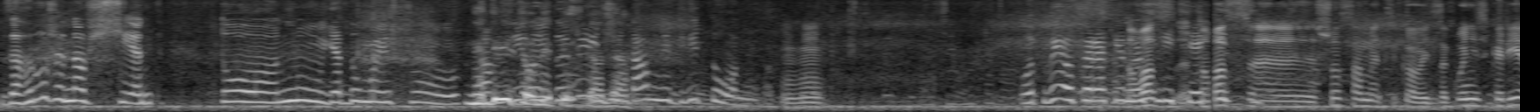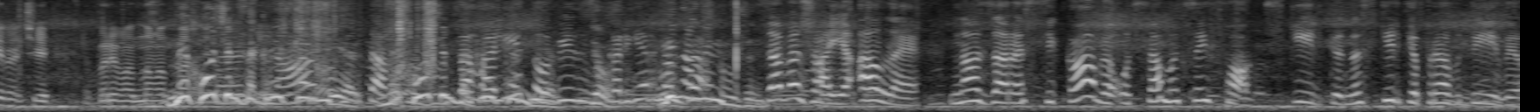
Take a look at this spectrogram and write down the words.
загружена вщент, то ну я думаю, що Не там дві всі тонни розуміють, піска, що да. там не 2 тонни. Угу. От ви То оперативна вас, слідча. то вас е, що саме цікавить? Законність кар'єри чи перевантаження? Ми хочемо закрити кар'єр. Так, Ми хочемо взагалі то він Все. кар'єр Він нам не нужен. заважає, але нас зараз цікаве, от саме цей факт, скільки наскільки правдиві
